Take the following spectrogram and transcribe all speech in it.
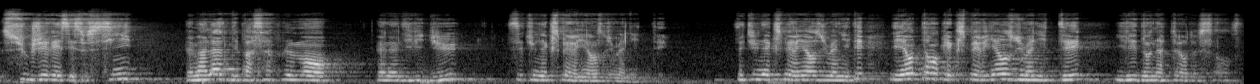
suggérer, c'est ceci. Un malade n'est pas simplement un individu, c'est une expérience d'humanité. C'est une expérience d'humanité, et en tant qu'expérience d'humanité, il est donateur de sens.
